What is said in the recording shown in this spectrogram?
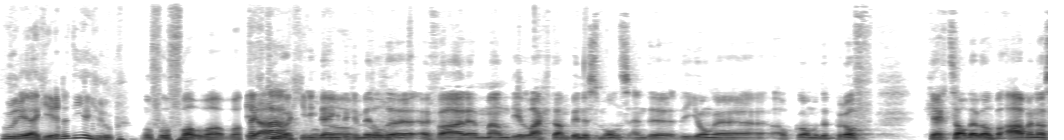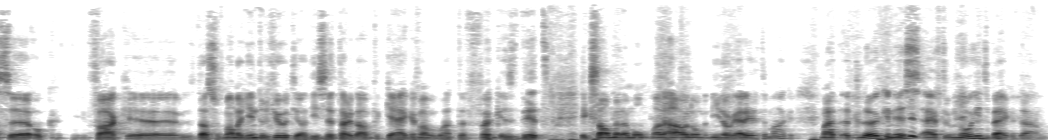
Hoe reageerde die groep? Of, of wat, wat, wat dacht ja, Joachim ik op denk de gemiddelde ervaren man die lacht dan binnensmonds. En de, de jonge opkomende prof, Gert zal dat wel beamen als ze ook vaak uh, dat soort mannen geïnterviewd. Ja, die zit daar dan te kijken van, what the fuck is dit? Ik zal mijn mond maar houden om het niet nog erger te maken. Maar het, het leuke is, hij heeft er nog iets bij gedaan.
